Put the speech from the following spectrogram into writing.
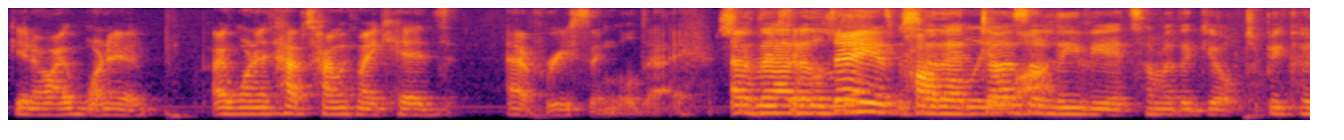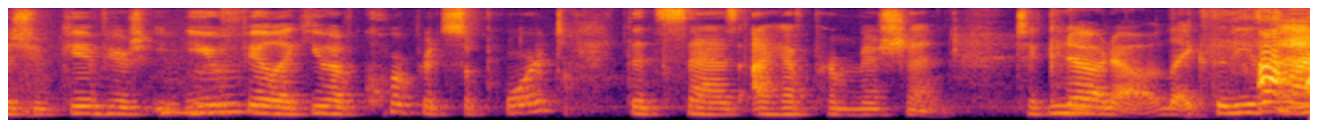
you know, I want to I want to have time with my kids every single day. so every that single day allevi- is so that does alleviate some of the guilt because you give your you mm-hmm. feel like you have corporate support that says I have permission to con- No, no. Like so these are my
